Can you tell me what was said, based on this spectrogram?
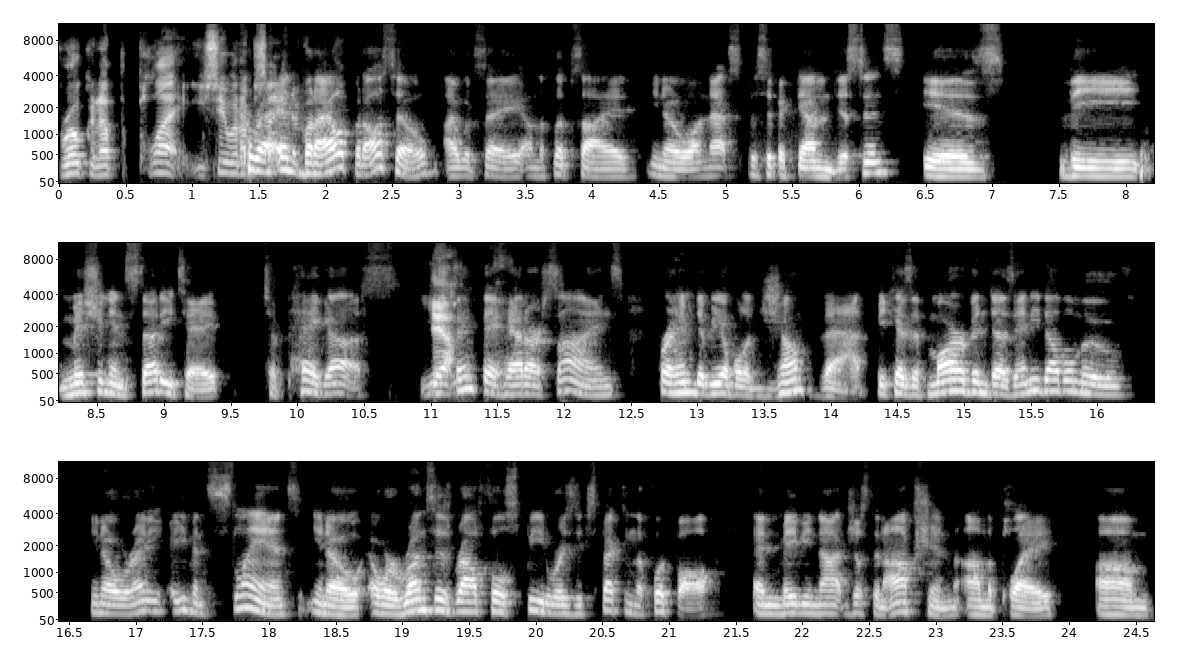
broken up the play. You see what I'm Correct. saying? And, but I but also I would say on the flip side, you know, on that specific down and distance is the Michigan study tape to peg us. You Yeah. think they had our signs for him to be able to jump that because if Marvin does any double move, you know, or any even slant, you know, or runs his route full speed where he's expecting the football and maybe not just an option on the play, um,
